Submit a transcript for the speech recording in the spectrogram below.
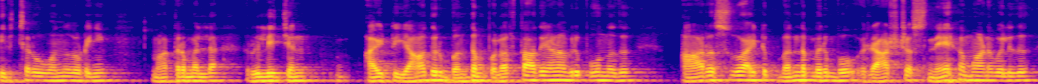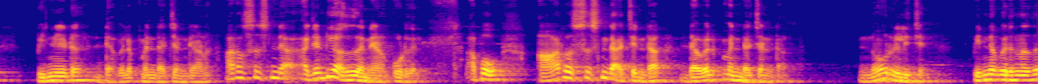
തിരിച്ചറിവ് വന്നു തുടങ്ങി. മാത്രമല്ല റിലിജൻ ആയിട്ട് യാതൊരു ബന്ധം പുലർത്താതെയാണ് അവർ പോകുന്നത്. ആർ എസ് ആയിട്ട് ബന്ധം വരുമ്പോൾ രാഷ്ട്ര സ്നേഹമാണ് വലുത്. പിന്നീട് ഡെവലപ്മെന്റ് അജണ്ടയാണ് ആർ എസ് എസിന്റെ അജണ്ടയും അത് തന്നെയാണ് കൂടുതൽ. അപ്പോൾ ആർ എസ് എസിന്റെ agenda development agenda no religion പിന്നെ വരുന്നത്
